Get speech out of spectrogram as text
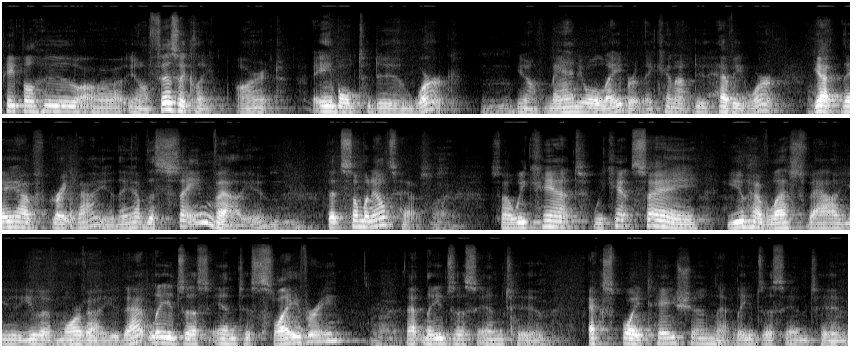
people who, are, you know, physically aren't able to do work, mhm, you know, manual labor, they cannot do heavy work, yet they have great value. They have the same value mhm, that someone else has. Right, So we can't, we can't say you have less value, you have more value. That leads us into slavery. That leads us into exploitation, that leads us into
